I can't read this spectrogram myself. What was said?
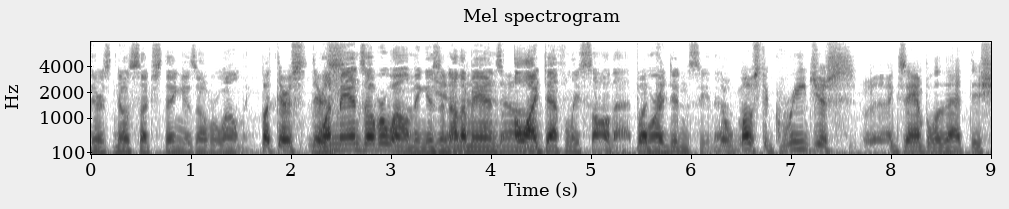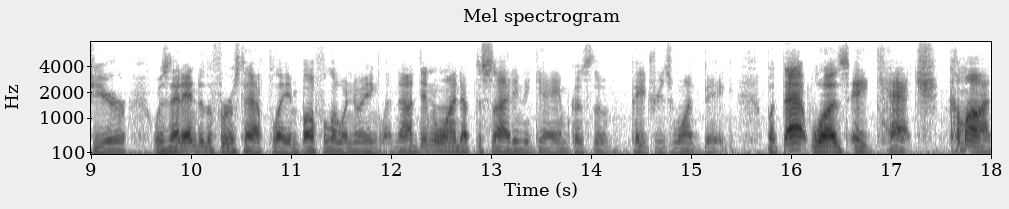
there's no such thing as overwhelming. But there's there's One man's overwhelming is Yeah, another man's. Oh, I definitely saw that, But or I the- didn't see that. The most egregious example of that this year was that end of the first half play in Buffalo and New England. Now, it didn't wind up deciding the game because the Patriots won big, but that was a catch. Come on,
